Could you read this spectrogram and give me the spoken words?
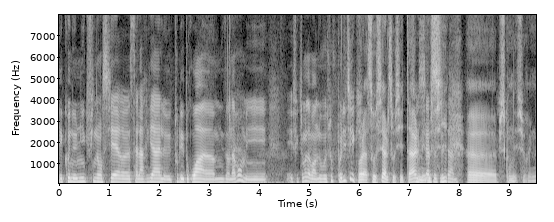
économique, financière, salariale, tous les droits mis en avant, mais effectivement d'avoir un nouveau souffle politique. Voilà, social, sociétal, mais aussi, euh, puisqu'on est sur une,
